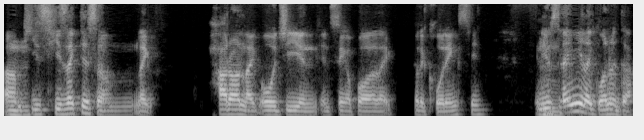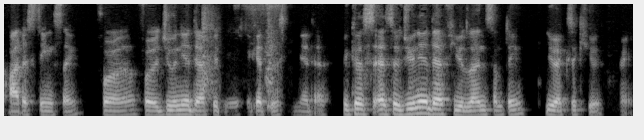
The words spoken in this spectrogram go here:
Um, Mhm. he's he's like this um like hard on like OG in, in Singapore like for the coding scene, and he was Mhm. telling me like one of the hardest things like for for a junior dev to to get to a senior dev because as a junior dev you learn something you execute right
